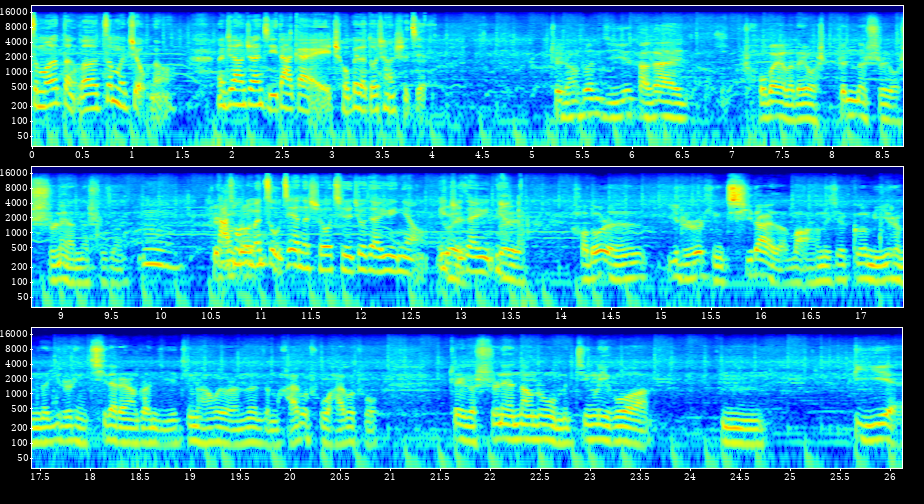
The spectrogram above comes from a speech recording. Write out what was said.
怎么等了这么久呢？那这张专辑大概筹备了多长时间？这张专辑大概。筹备了得有，真的是有十年的时间。嗯，打从你们组建的时候，其实就在酝酿，一直在酝酿。对，好多人一直挺期待的，网上那些歌迷什么的，一直挺期待这张专辑。经常会有人问，怎么还不出，还不出？这个十年当中，我们经历过，嗯，毕业，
